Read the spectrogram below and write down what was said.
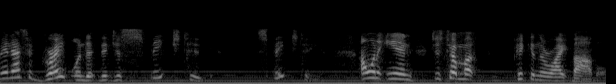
Man, that's a great one that, that just speaks to you. Speaks to you. I want to end just talking about picking the right Bible.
